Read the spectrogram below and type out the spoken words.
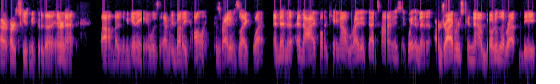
or, or excuse me through the internet. Um, but in the beginning, it was everybody calling because right, it was like what, and then the, and the iPhone came out right at that time. It's like, wait a minute, our drivers can now go to the the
